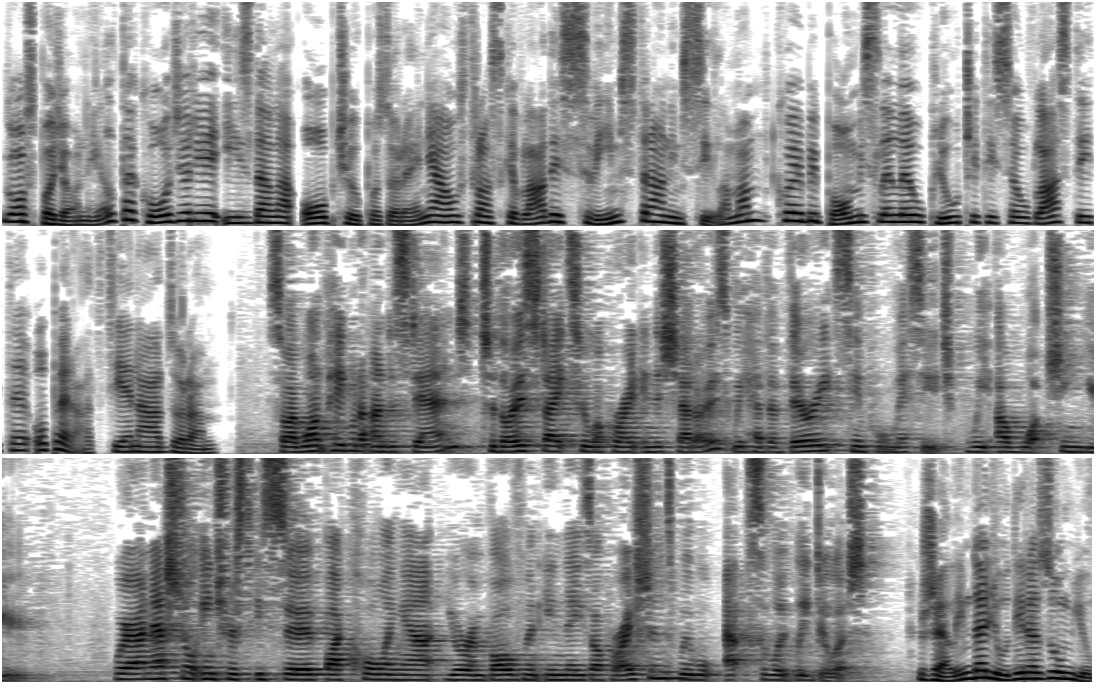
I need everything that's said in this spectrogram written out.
Gospođa O'Neill također je izdala opće upozorenja australske vlade svim stranim silama koje bi pomislile uključiti se u vlastite operacije nadzora. So I want people to understand to those states who operate in the shadows, we have a very simple message. We are watching you. Where our national interest is served by calling out your involvement in these operations, we will absolutely do it. Želim da ljudi razumiju.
